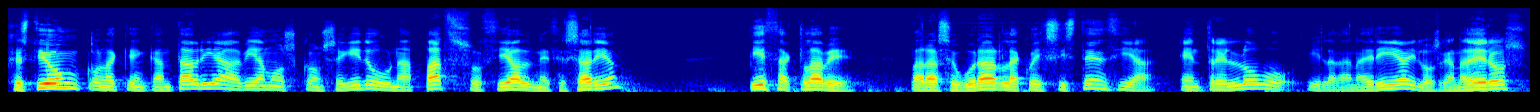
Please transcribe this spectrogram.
Gestión con la que en Cantabria habíamos conseguido una paz social necesaria, pieza clave para asegurar la coexistencia entre el lobo y la ganadería y los ganaderos,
